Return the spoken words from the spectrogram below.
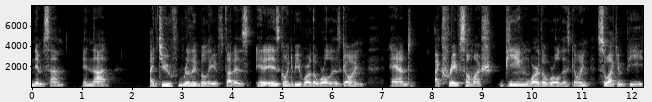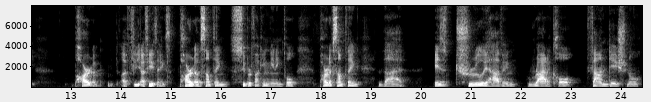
Nimsam in that I do really believe that is it is going to be where the world is going and I crave so much being where the world is going so I can be part of a few a few things. Part of something super fucking meaningful, part of something that is truly having radical, foundational,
